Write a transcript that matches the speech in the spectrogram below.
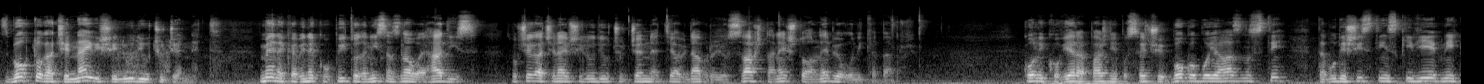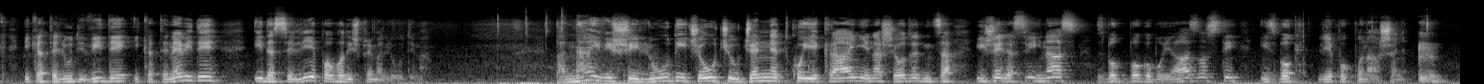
Zbog toga će najviše ljudi ući u džennet. Mene kad bi neko upitao da nisam znao ovaj hadis, zbog čega će najviše ljudi ući u džennet, ja bi nabrojio svašta nešto, ali ne bi ovo nikad nabrojio. Koliko vjera pažnje posvećuje bogobojaznosti, da budeš istinski vjernik i kad te ljudi vide i kad te ne vide i da se lijepo obodiš prema ljudima. Pa najviše ljudi će ući u džennet koji je krajnje naše odrednica i želja svih nas zbog bogobojaznosti i zbog lijepog ponašanja.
